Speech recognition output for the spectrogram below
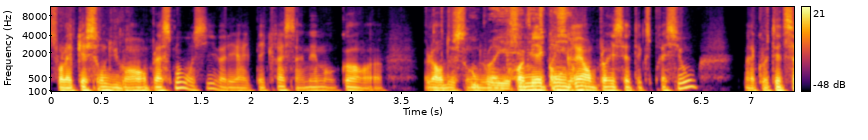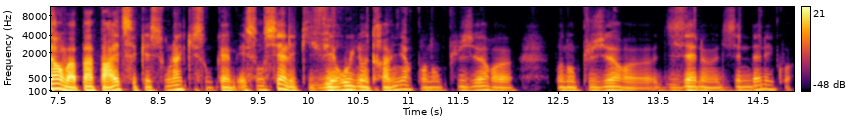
Sur la question du grand remplacement aussi, Valérie Pécresse a même encore, euh, lors de son premier congrès, employé cette expression. Mais à côté de ça, on ne va pas parler de ces questions-là qui sont quand même essentielles et qui verrouillent notre avenir pendant plusieurs, euh, pendant plusieurs euh, dizaines, dizaines d'années, quoi.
